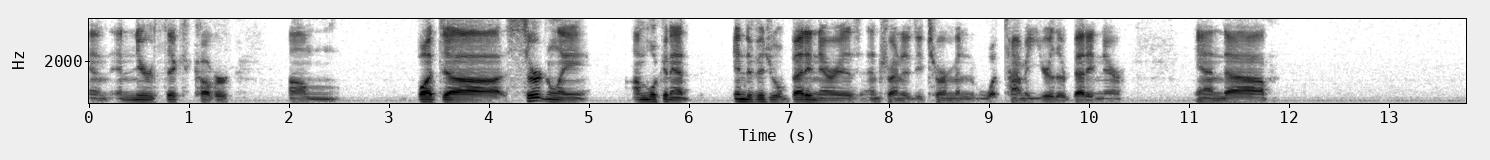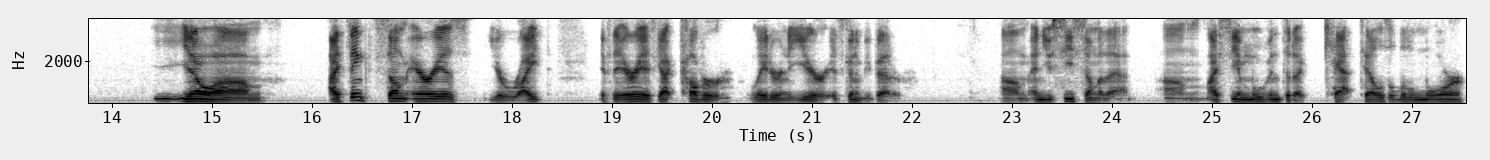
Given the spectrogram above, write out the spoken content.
and, and near thick cover. Um, but uh, certainly, I'm looking at individual bedding areas and trying to determine what time of year they're bedding there, and uh, you know, um, I think some areas you're right. If the area's got cover later in the year, it's going to be better. Um, and you see some of that. Um, I see them move into the cattails a little more.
